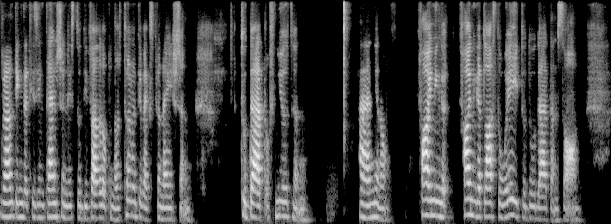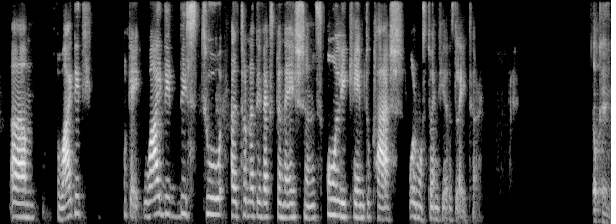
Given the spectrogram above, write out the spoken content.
granting that his intention is to develop an alternative explanation to that of Newton, and you know, finding finding at last a way to do that and so on. um, why did okay why did these two alternative explanations only came to clash almost 20 years later? Okay.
